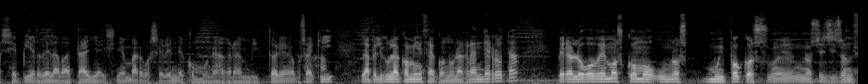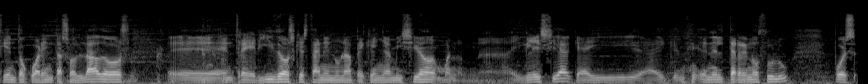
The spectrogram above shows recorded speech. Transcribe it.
se pierde la batalla y sin embargo se vende como una gran victoria. ¿no? Pues aquí la película comienza con una gran derrota, pero luego vemos como unos muy pocos, eh, no sé si son 140 soldados, eh, entre heridos que están en una pequeña misión, bueno, una iglesia que hay, hay en el terreno Zulu, pues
